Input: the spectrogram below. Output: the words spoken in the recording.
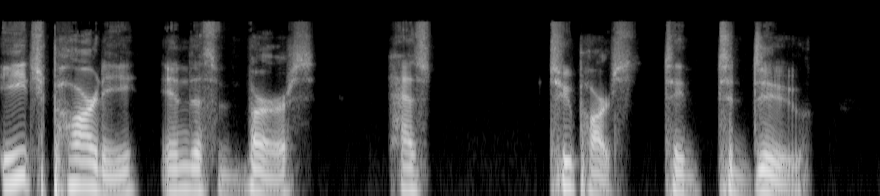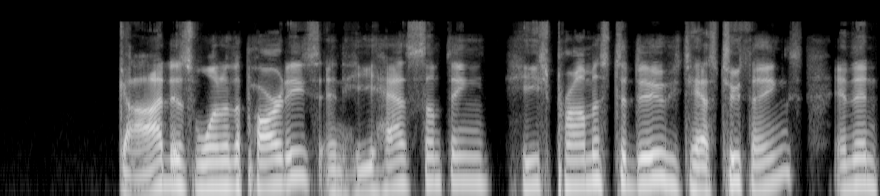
Each party in this verse has two parts to to do. God is one of the parties and he has something he's promised to do. He has two things. And then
